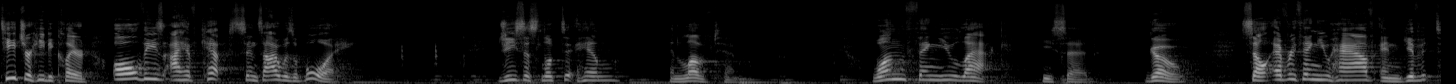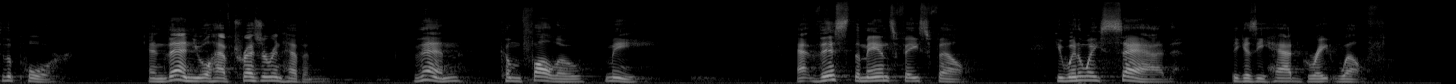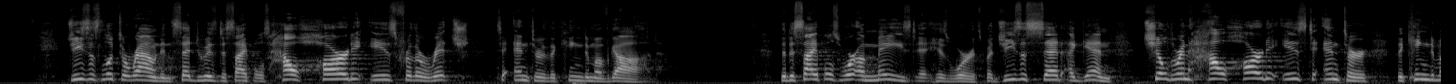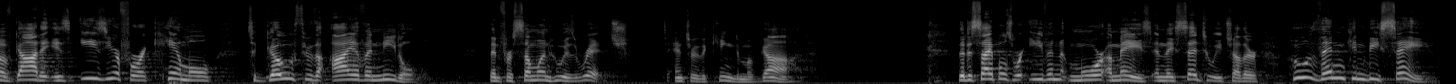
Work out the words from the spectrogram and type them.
Teacher, he declared, all these I have kept since I was a boy. Jesus looked at him and loved him. One thing you lack, he said. Go, sell everything you have and give it to the poor and then you will have treasure in heaven. Then come follow me. At this, the man's face fell. He went away sad because he had great wealth. Jesus looked around and said to his disciples, How hard it is for the rich to enter the kingdom of God. The disciples were amazed at his words, but Jesus said again, Children, how hard it is to enter the kingdom of God. It is easier for a camel to go through the eye of a needle than for someone who is rich to enter the kingdom of God. The disciples were even more amazed, and they said to each other, Who then can be saved?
